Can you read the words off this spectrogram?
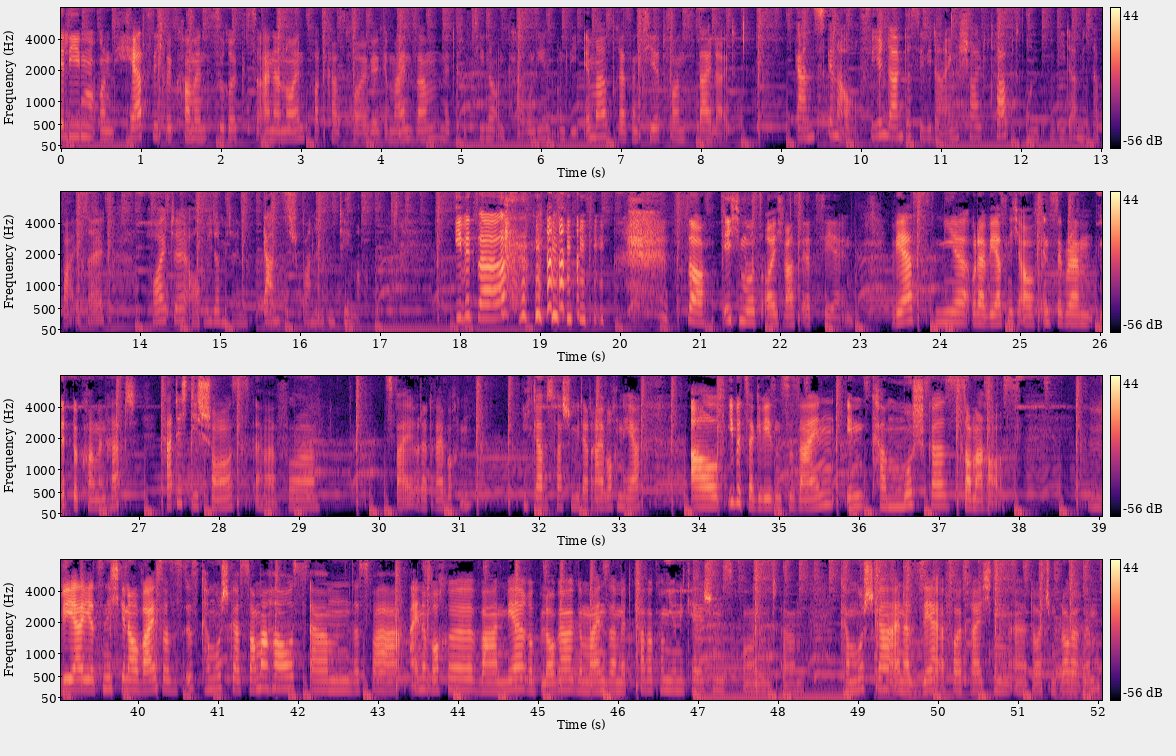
ihr Lieben und herzlich willkommen zurück zu einer neuen Podcast-Folge gemeinsam mit Christine und Caroline und wie immer präsentiert von Stylight. Ganz genau. Vielen Dank, dass ihr wieder eingeschaltet habt und wieder mit dabei seid. Heute auch wieder mit einem ganz spannenden Thema. Ibiza! so, ich muss euch was erzählen. Wer es mir oder wer es nicht auf Instagram mitbekommen hat, hatte ich die Chance äh, vor zwei oder drei Wochen, ich glaube es fast schon wieder drei Wochen her, auf Ibiza gewesen zu sein im Kamuschka Sommerhaus. Wer jetzt nicht genau weiß, was es ist, Kamuschkas Sommerhaus, ähm, das war eine Woche, waren mehrere Blogger gemeinsam mit Cover Communications und ähm, Kamuschka, einer sehr erfolgreichen äh, deutschen Bloggerin,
